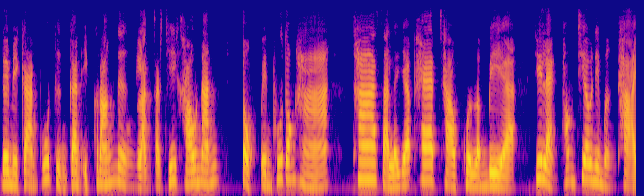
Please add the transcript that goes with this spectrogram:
โดยมีการพูดถึงกันอีกครั้งหนึ่ง หลังจากที่เขานั้นตกเป็นผู้ต้องหาฆ่าศัลยแพทย์ชาวโคลัมเบีย ที่แหล่งท่องเที่ยวในเมืองไทย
